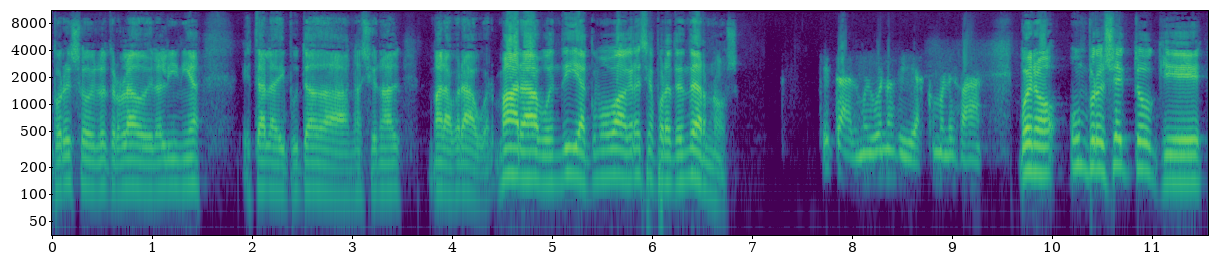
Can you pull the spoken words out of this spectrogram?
Por eso del otro lado de la línea está la diputada nacional Mara Brauer. Mara, buen día, ¿cómo va? Gracias por atendernos. ¿Qué tal? Muy buenos días, ¿cómo les va? Bueno, un proyecto que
